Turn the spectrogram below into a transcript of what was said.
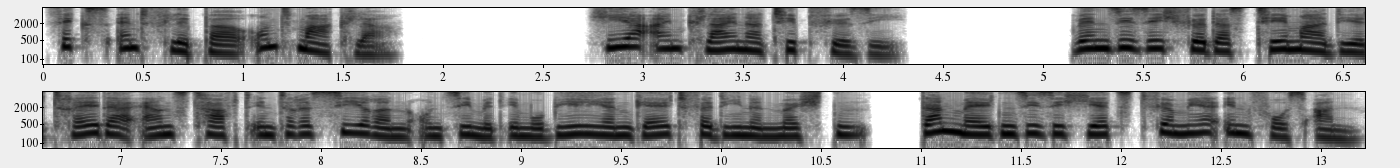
Fix-and-Flipper und Makler. Hier ein kleiner Tipp für Sie. Wenn Sie sich für das Thema Deal Trader ernsthaft interessieren und Sie mit Immobilien Geld verdienen möchten, dann melden Sie sich jetzt für mehr Infos an.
